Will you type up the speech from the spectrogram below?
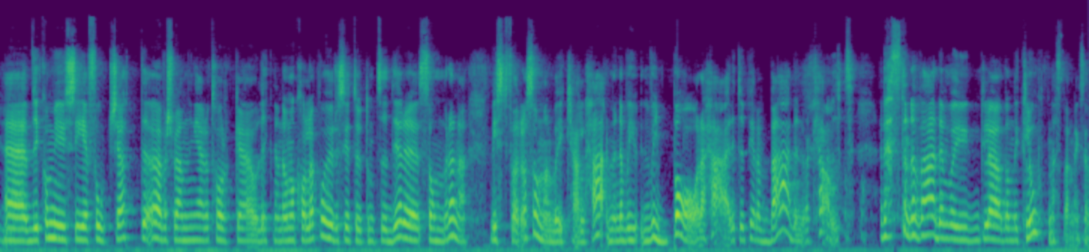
Mm. vi kommer ju se fortsatt översvämningar och torka och liknande. Om man kollar på hur det sett ut de tidigare somrarna. Visst, förra sommaren var ju kall här, men det var ju, det var ju bara här. I typ hela världen det var kallt. Resten av världen var ju glödande klot nästan. Liksom.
